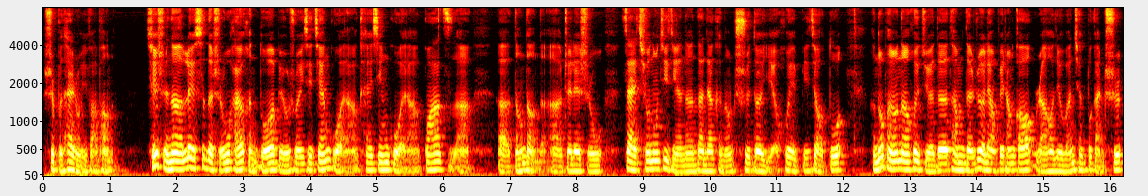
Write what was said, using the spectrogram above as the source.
是不太容易发胖的。其实呢，类似的食物还有很多，比如说一些坚果呀、开心果呀、瓜子啊，呃等等的啊，这类食物在秋冬季节呢，大家可能吃的也会比较多。很多朋友呢会觉得它们的热量非常高，然后就完全不敢吃。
